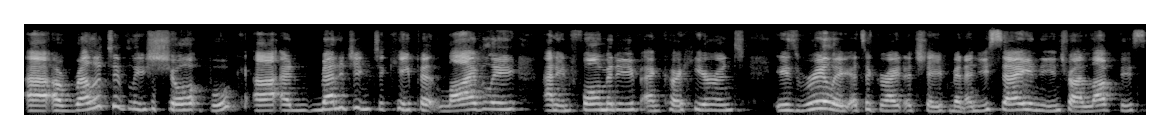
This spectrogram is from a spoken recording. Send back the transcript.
uh, a relatively short book uh, and managing to keep it lively and informative and coherent is really it's a great achievement. And you say in the intro i love this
